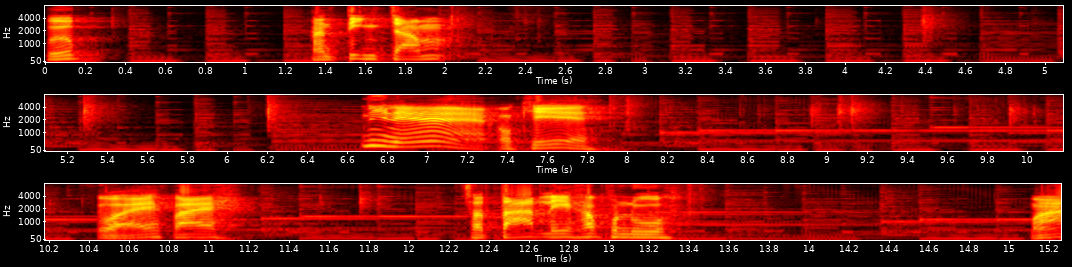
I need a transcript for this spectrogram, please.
ปึ๊บฮันติงจัม นี่แน่โอเค สวย ไป สตาร์ทเลยครับคนดู มา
